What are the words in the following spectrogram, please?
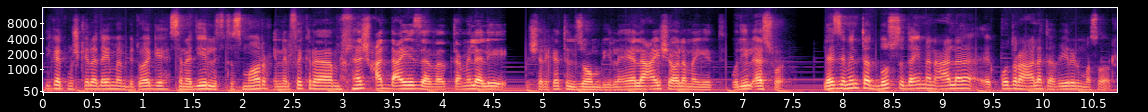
دي كانت مشكلة دايما بتواجه صناديق الاستثمار إن الفكرة ملهاش حد عايزها بتعملها ليه؟ الشركات الزومبي اللي هي لا عايشة ولا ميتة ودي الأسوأ. لازم أنت تبص دايما على القدرة على تغيير المسار.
